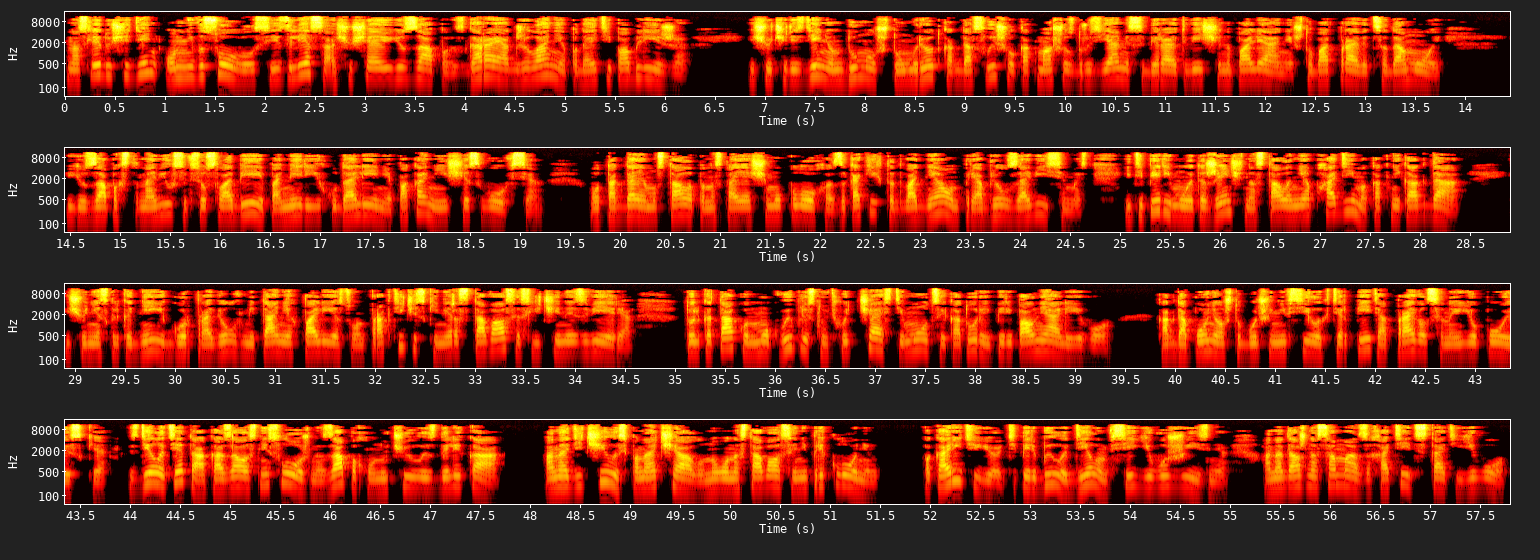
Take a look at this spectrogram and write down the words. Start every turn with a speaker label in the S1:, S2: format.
S1: На следующий день он не высовывался из леса, ощущая ее запах, сгорая от желания подойти поближе. Еще через день он думал, что умрет, когда слышал, как Маша с друзьями собирают вещи на поляне, чтобы отправиться домой. Ее запах становился все слабее по мере их удаления, пока не исчез вовсе. Вот тогда ему стало по-настоящему плохо. За каких-то два дня он приобрел зависимость, и теперь ему эта женщина стала необходима, как никогда. Еще несколько дней Егор провел в метаниях по лесу, он практически не расставался с личиной зверя. Только так он мог выплеснуть хоть часть эмоций, которые переполняли его. Когда понял, что больше не в силах терпеть, отправился на ее поиски. Сделать это оказалось несложно, запах он учуял издалека. Она дичилась поначалу, но он оставался непреклонен. Покорить ее теперь было делом всей его жизни. Она должна сама захотеть стать его.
